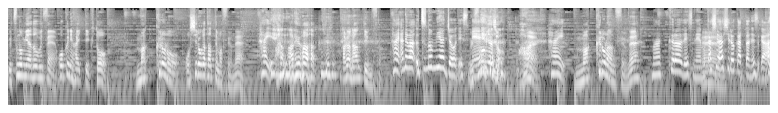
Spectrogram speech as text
宇都宮動物園奥に入っていくと真っ黒のお城が建ってますよねはい、ああれはあれはなんて言うんですか？はい、あれは宇都宮城です宇ね。都宮城。はい。はい、真っ黒なんですよね。真っ黒ですね。昔は白かったんですが、あ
